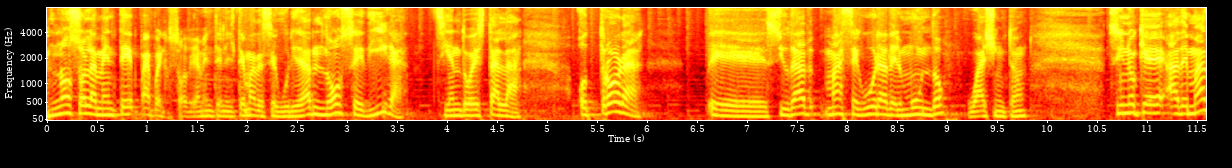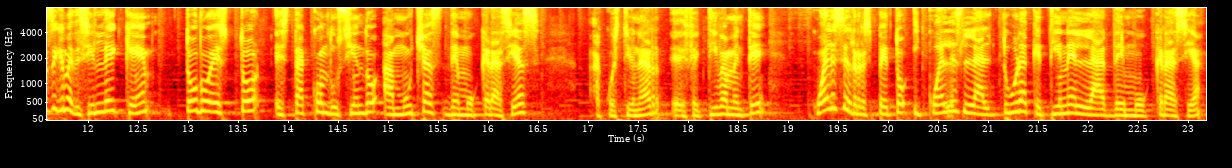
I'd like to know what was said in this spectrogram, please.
no solamente, ah, bueno, obviamente en el tema de seguridad, no se diga, siendo esta la otrora eh, ciudad más segura del mundo, Washington, sino que además déjeme decirle que todo esto está conduciendo a muchas democracias a cuestionar efectivamente cuál es el respeto y cuál es la altura que tiene la democracia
